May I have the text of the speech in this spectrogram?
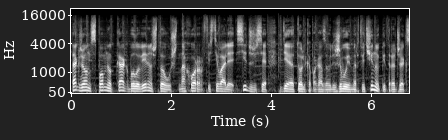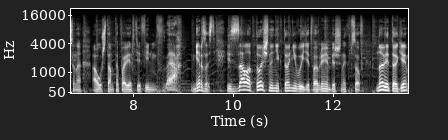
Также он вспомнил, как был уверен, что уж на хоррор-фестивале Сиджисе, где только показывали живую мертвечину Питера Джексона, а уж там-то, поверьте, фильм ах, «Мерзость», из зала точно никто не выйдет во время «Бешеных псов». Но в итоге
